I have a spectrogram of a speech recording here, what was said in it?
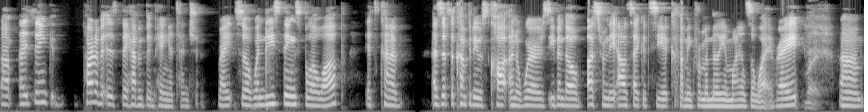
Um, I think part of it is they haven't been paying attention, right? So when these things blow up, it's kind of as if the company was caught unawares, even though us from the outside could see it coming from a million miles away, right? Right. Um,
